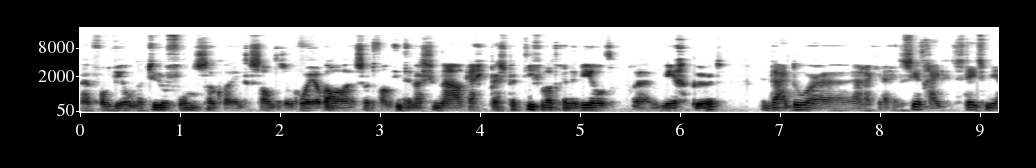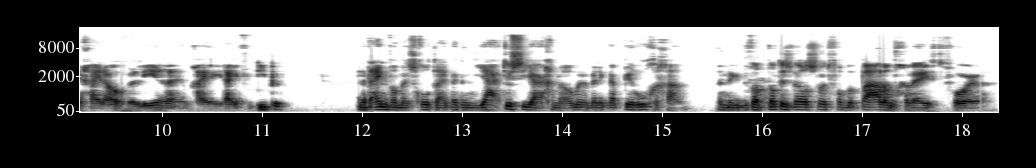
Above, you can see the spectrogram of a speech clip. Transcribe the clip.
van het Wereld Natuurfonds ook wel interessant is. Dan hoor je ook al een soort van internationaal, krijg je perspectieven wat er in de wereld uh, meer gebeurt. En daardoor uh, ja, raak je daar geïnteresseerd, ga je steeds meer ga je daarover leren en ga je je daarin verdiepen. En aan het einde van mijn schooltijd ben ik een jaar tussenjaar genomen en dan ben ik naar Peru gegaan. En dat, dat is wel een soort van bepalend geweest voor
